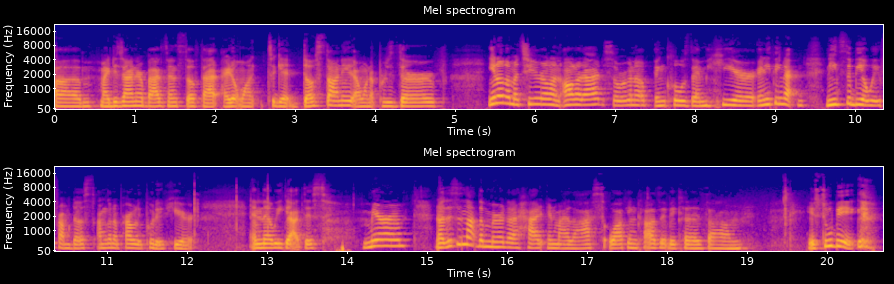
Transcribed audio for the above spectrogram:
um my designer bags and stuff that i don't want to get dust on it i want to preserve you know the material and all of that. So we're gonna enclose them here. Anything that needs to be away from dust i'm gonna probably put it here. And then we got this mirror. Now this is not the mirror that i had in my last walk-in closet because um it's too big.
